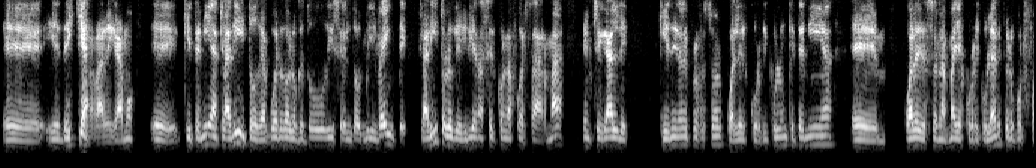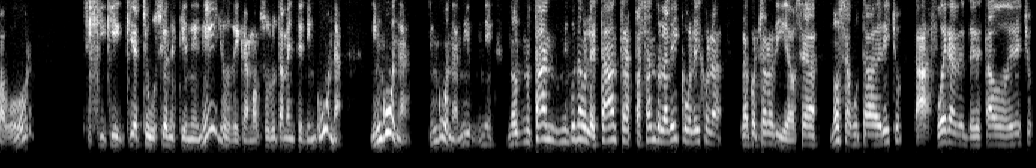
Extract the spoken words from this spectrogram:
eh, de izquierda, digamos, que tenía clarito, de acuerdo a lo que tú dices, el 2020, clarito lo que querían hacer con las Fuerzas Armadas, entregarle quién era el profesor, cuál es el currículum que tenía, cuáles son las mallas curriculares, pero por favor, ¿qué, atribuciones tienen ellos? Digamos, absolutamente ninguna, ninguna, ninguna, ni, no, no, estaban, ninguna, le estaban traspasando la ley como le dijo la, la Contraloría, o sea, no se ajustaba a derecho, estaba fuera del, Estado de Derecho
